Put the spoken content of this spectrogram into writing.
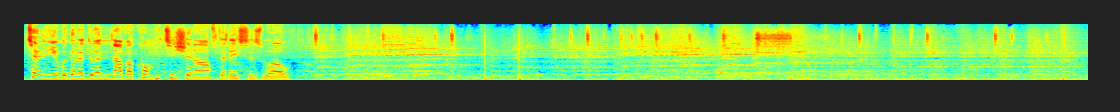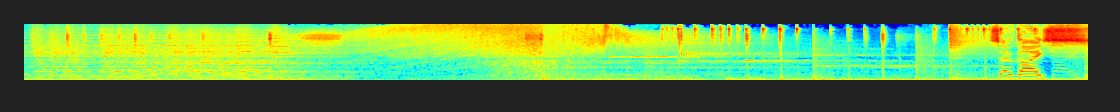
I'm telling you, we're going to do another competition after this as well. So, guys,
